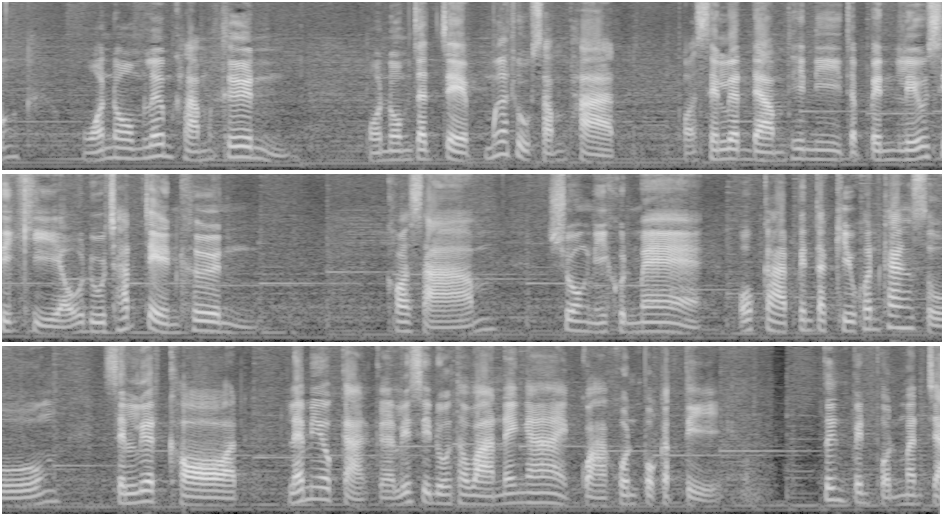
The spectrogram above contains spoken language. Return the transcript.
2. หัวนมเริ่มคล้ำขึ้น หัวนมจะเจ็บเมื่อถูกสัมผัส เพราะเส้นเลือดดำที่นี่จะเป็นริ้ยวสีเขียวดูชัดเจนขึ้น ข้อ 3. ช่วงนี้คุณแม่โอกาสเป็นตะคริวค่อนข้างสูง เส้นเลือดคอด และมีโอกาสเกิดลิซิดวงทวารได้ง่ายกว่าคนปกติ ซึ่งเป็นผลมาจ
